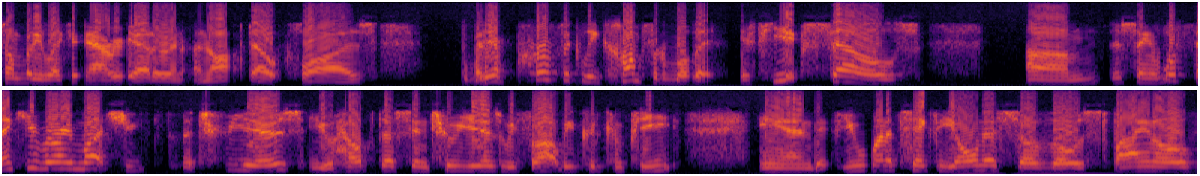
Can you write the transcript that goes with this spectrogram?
somebody like an Arrieta an, an opt out clause." But they're perfectly comfortable that if he excels um, they're saying, well, thank you very much. You, the two years you helped us in two years, we thought we could compete, and if you want to take the onus of those final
